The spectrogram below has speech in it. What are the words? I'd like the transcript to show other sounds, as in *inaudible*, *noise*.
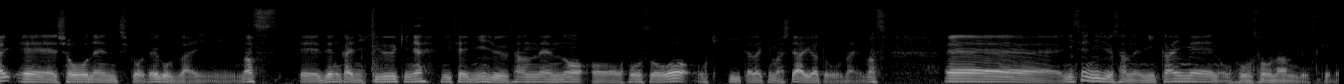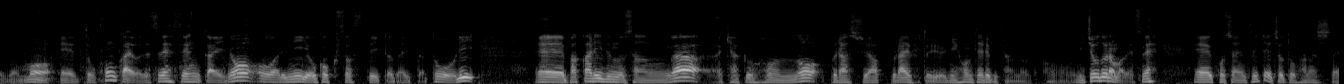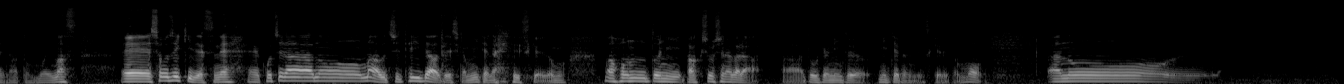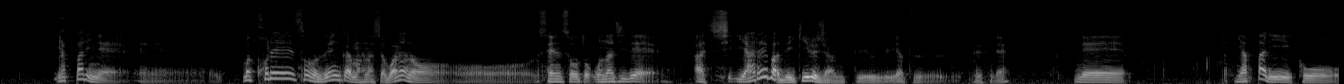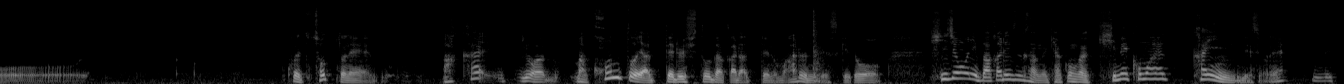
はい、えー、少年チコでございます、えー、前回に引き続きね2023年の放送をお聞きいただきましてありがとうございます、えー、2023年2回目の放送なんですけれども、えーと、今回はですね前回の終わりに予告させていただいた通り、えー、バカリズムさんが脚本の「ブラッシュアップライフ」という日本テレビさんの日曜ドラマですね、え、こちらについてちょっとお話ししたいなと思います。えー、正直ですねこちらの、まあ、うち TVer でしか見てないですけれども、*laughs* まあ、本当に爆笑しながら同居人と見てるんですけれどもあのー、やっぱりね、えー、まあ、これその前回も話した罠の戦争と同じであやればできるじゃんっていうやつですね。でやっぱりこうこれちょっとねバカ要は、まあ、コントやってる人だからっていうのもあるんですけど非常にバカリズムさんの脚本がきめ細かいんですよね。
